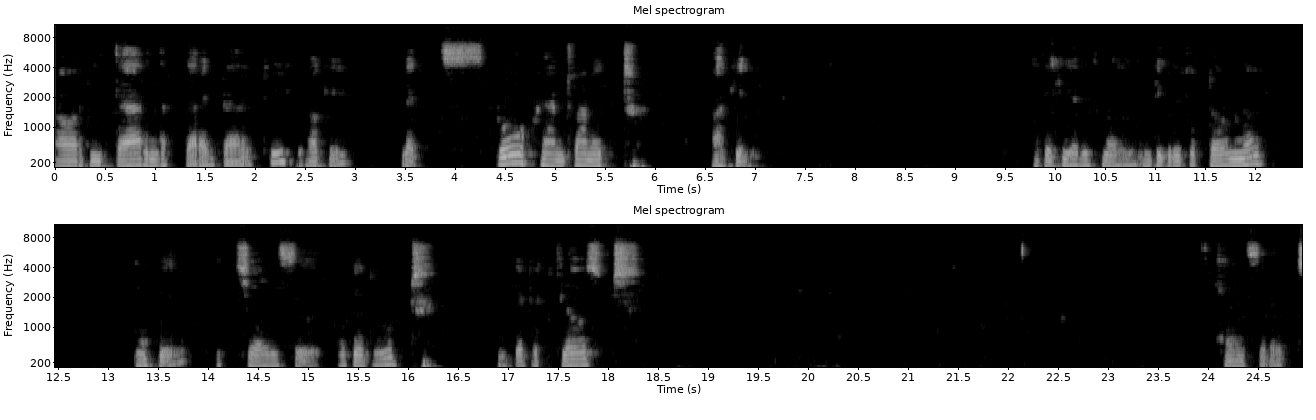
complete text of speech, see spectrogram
Are we there in the correct directory? Okay let's go and run it again. Okay here is my integrated terminal. Okay which I will say okay root get it closed. Cancel it.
